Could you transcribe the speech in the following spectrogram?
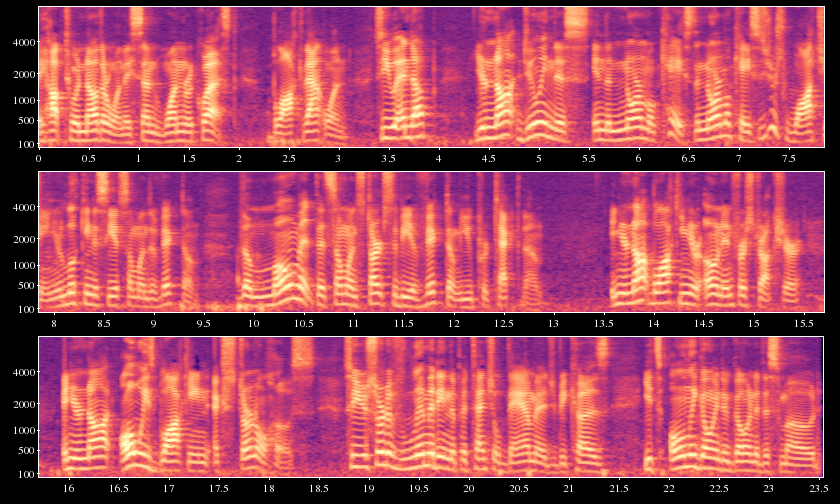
They hop to another one, they send one request block that one. So you end up, you're not doing this in the normal case. The normal case is you're just watching. You're looking to see if someone's a victim. The moment that someone starts to be a victim, you protect them. And you're not blocking your own infrastructure. And you're not always blocking external hosts. So you're sort of limiting the potential damage because it's only going to go into this mode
